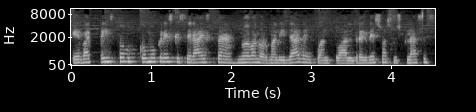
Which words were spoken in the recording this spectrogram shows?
Evaristo, ¿cómo crees que será esta nueva normalidad en cuanto al regreso a sus clases?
